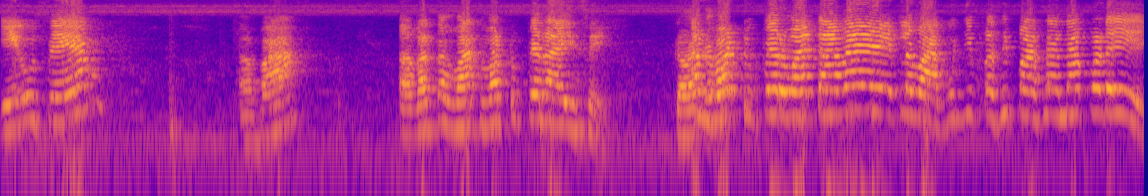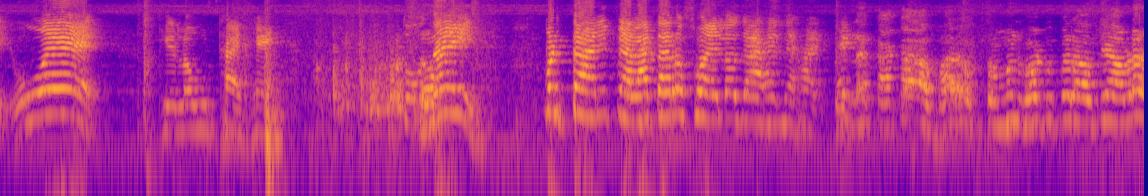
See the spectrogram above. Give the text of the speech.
એવું છે એમ? અબા હવે તો વાત વટ ઉપર આવી છે. અને વટ ઉપર વાત આવે એટલે વાઘુજી પછી પાછા ના પડે. ઓએ ખેલો ઉઠાય હે. તો- નહીં પણ તારી પહેલા તારો સોયલો જાહે ને હાય. એટલે કાકા મારો તમન વટ ઉપર આવતે આવડે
